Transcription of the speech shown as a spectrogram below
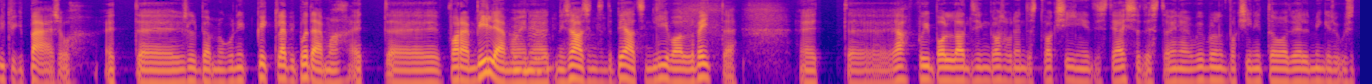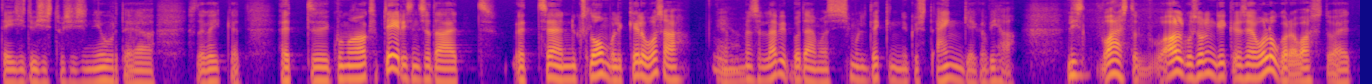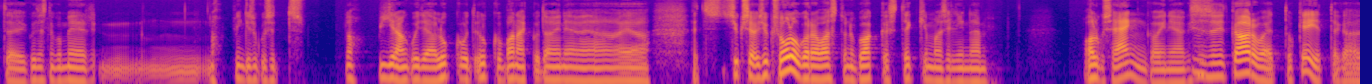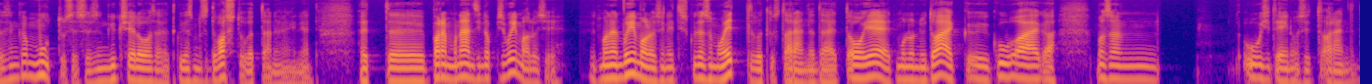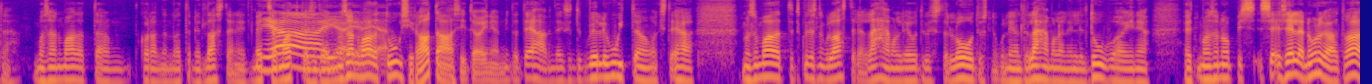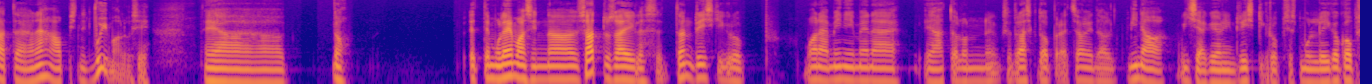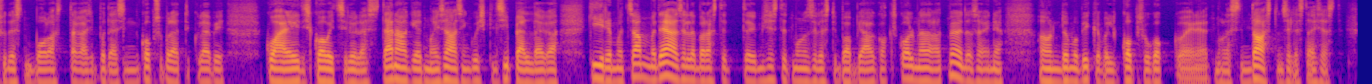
ikkagi pääsu, et äh, sul peab nagu nii kõik läbi põdema, et äh, varem-hiljem, onju, mhm. et me ei saa siin seda pead siin liiva alla peita. et eh, jah, võib-olla on siin kasu nendest vaktsiinidest ja asjadest, on ju, võib-olla need vaktsiinid toovad veel mingisuguseid teisi tüsistusi siin juurde ja seda kõike, et, et kui ma aktsepteerisin seda, et, et see on üks loomulik elu osa ja ma pean selle läbi põdema, siis mul ei tekkinud niisugust ängi ega viha. lihtsalt vahest algus ongi ikka see olukorra vastu, et eh, kuidas nagu me noh, mingisugused noh, piirangud ja lukku, lukkupanekud on ju ja, ja et siukse, siukse olukorra vastu nagu hakkas tekkima selline alguse äng on ju, aga siis sa said ka aru, et okei okay,, et ega see on ka muutuses, see on üks elu osa, et kuidas ma seda vastu võtan, on ju, et. et äh, parem ma näen siin hoopis võimalusi, et ma näen võimalusi näiteks, kuidas oma ettevõtlust arendada, et oo oh jee, et mul on nüüd aeg, kuu aega, ma saan uusi teenuseid arendada, ma saan vaadata, korraldan vaata neid laste neid metsamatkasid, ma saan ja, vaadata ja. uusi radasid, on ju, mida teha, midagi seda veel huvitavamaks teha. ma saan vaadata, et kuidas nagu lastele lähemale jõuda, kuidas seda loodust nagu nii-öelda lähemale neile tuua, on ju. et ma saan hoopis selle nurga alt vaadata ja näha hoopis neid võimalusi. ja noh, et mul ema sinna sattus haiglasse, ta on riskigrupp, vanem inimene jah, tal on niisugused rasked operatsioonid olnud, mina isegi olin riskigrupp, sest mul lõi ka kopsudest, ma pool aastat tagasi põdesin kopsupõletiku läbi. kohe leidis Covid selle üles, tänagi, et ma ei saa siin kuskil sipelda ega kiiremaid samme teha, sellepärast et mis sest, et mul on sellest juba pea kaks-kolm nädalat möödas, on ju. on, tõmbab ikka veel kopsu kokku, on ju, et ma alles taastun sellest asjast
